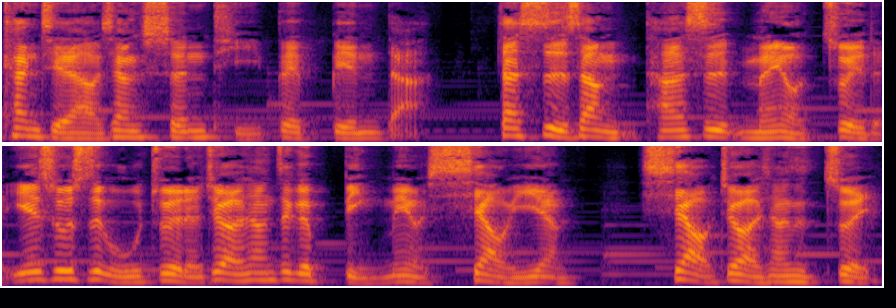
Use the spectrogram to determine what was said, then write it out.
看起来好像身体被鞭打，但事实上他是没有罪的。耶稣是无罪的，就好像这个饼没有笑一样，笑就好像是罪，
